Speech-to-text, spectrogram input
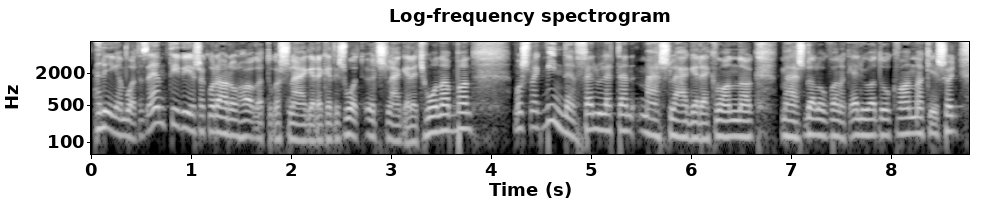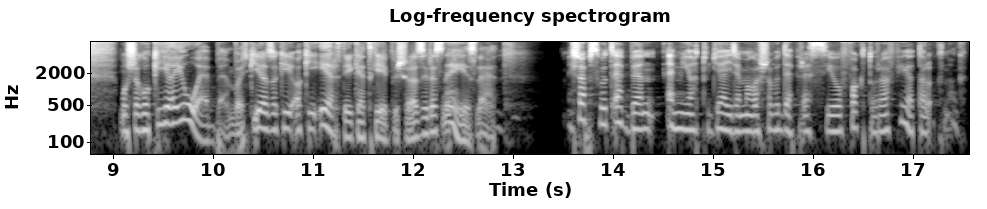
régen volt az MTV, és akkor arról hallgattuk a slágereket, és volt öt sláger egy hónapban, most meg minden felületen más slágerek vannak, más dalok vannak, előadók vannak, és hogy most akkor ki a jó ebben, vagy ki az, aki, aki értéket képvisel, azért ez nehéz lehet. És abszolút ebben emiatt ugye egyre magasabb a depresszió faktora a fiataloknak.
